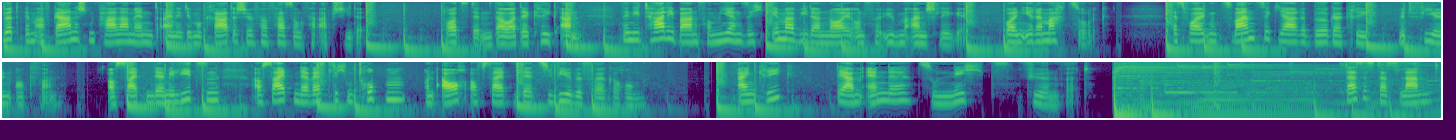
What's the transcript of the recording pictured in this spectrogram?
wird im afghanischen Parlament eine demokratische Verfassung verabschiedet. Trotzdem dauert der Krieg an, denn die Taliban formieren sich immer wieder neu und verüben Anschläge, wollen ihre Macht zurück. Es folgen 20 Jahre Bürgerkrieg mit vielen Opfern. Auf Seiten der Milizen, auf Seiten der westlichen Truppen und auch auf Seiten der Zivilbevölkerung. Ein Krieg, der am Ende zu nichts führen wird. Das ist das Land,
